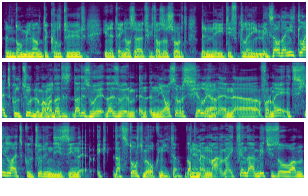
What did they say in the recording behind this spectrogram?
een dominante cultuur, in het Engels uitgedrukt als een soort de native claim. Ik zou dat niet light cultuur noemen, maar, dat, is, dat, is weer, dat is weer een, een nuanceverschil. Ja. En, en uh, voor mij, het is geen light cultuur in die zin. Ik, dat stoort me ook niet. Hè, dat nee. men, maar, maar ik vind dat een beetje zo van,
